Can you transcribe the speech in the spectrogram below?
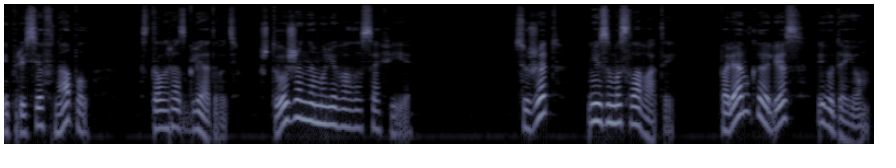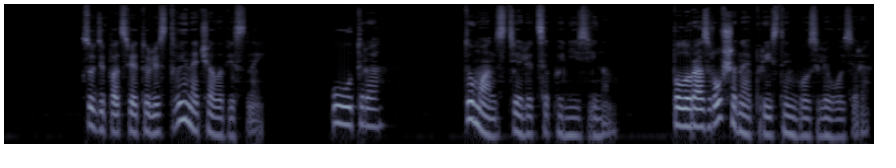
и, присев на пол, стал разглядывать, что же намалевала София. Сюжет незамысловатый. Полянка, лес и водоем. Судя по цвету листвы, начало весны. Утро. Туман стелется по низинам. Полуразрушенная пристань возле озера.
